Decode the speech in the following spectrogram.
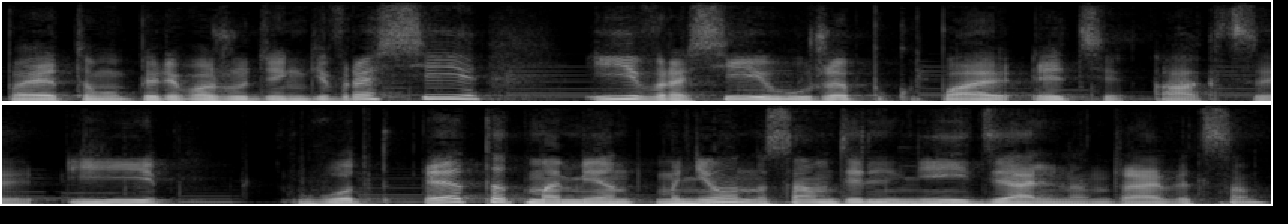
Поэтому перевожу деньги в Россию, и в России уже покупаю эти акции. И вот этот момент мне он на самом деле не идеально нравится,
